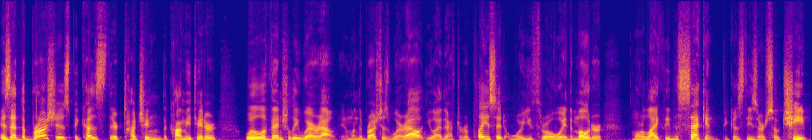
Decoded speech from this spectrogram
is that the brushes, because they're touching the commutator, will eventually wear out. And when the brushes wear out, you either have to replace it or you throw away the motor, more likely the second because these are so cheap.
